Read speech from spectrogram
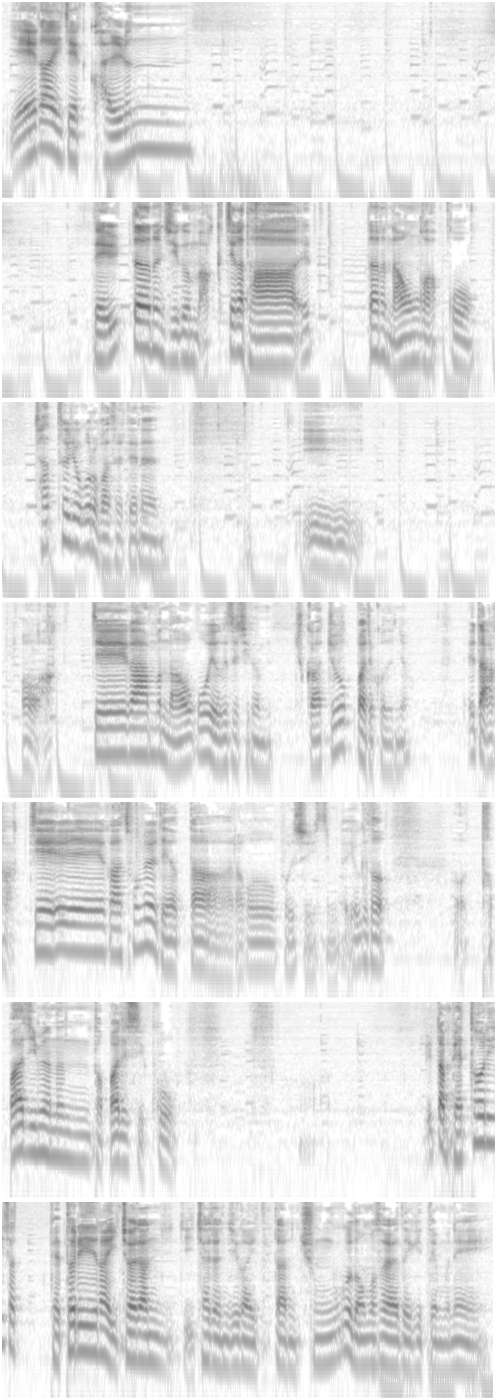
얘가 이제 관련 네 일단은 지금 악재가 다 일단은 나온 것 같고 차트적으로 봤을 때는 이 어, 악재가 한번 나오고 여기서 지금 주가가 쭉 빠졌거든요. 일단 악재가 소멸되었다라고 볼 수 있습니다. 여기서 어, 더 빠지면은 더 빠질 수 있고 어, 일단 배터리 자, 배터리나 2차 전지, 2차 전지가 일단 중국을 넘어서야 되기 때문에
